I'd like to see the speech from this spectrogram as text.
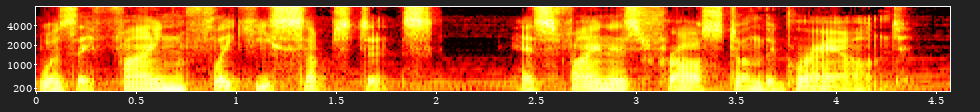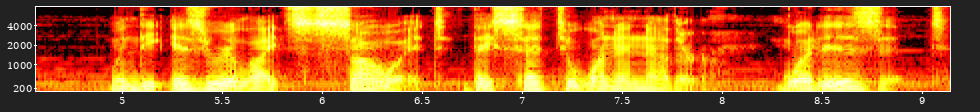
was a fine flaky substance, as fine as frost on the ground. When the Israelites saw it, they said to one another, What is it?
